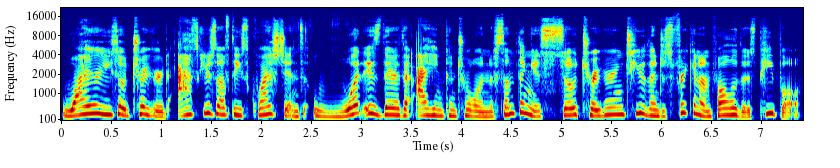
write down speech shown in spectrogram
why are you so triggered? Ask yourself these questions. What is there that I can control? And if something is so triggering to you, then just freaking unfollow those people.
